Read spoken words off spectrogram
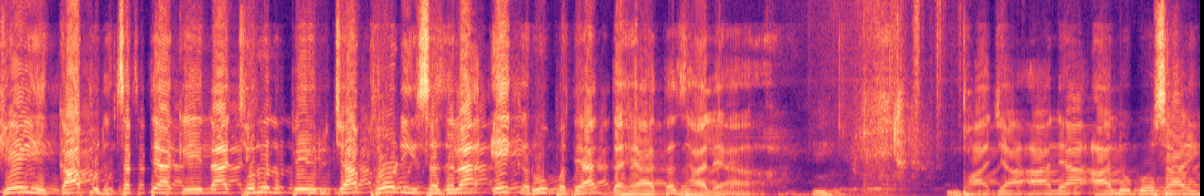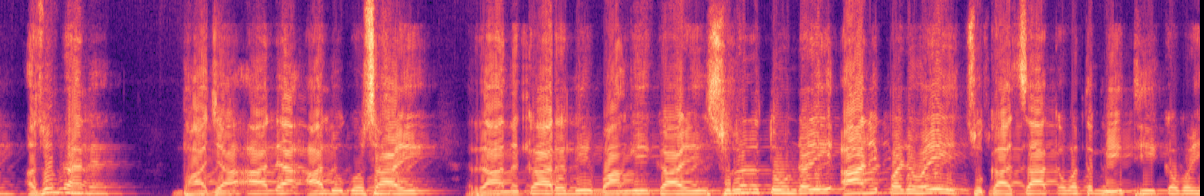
केळी कापून चकत्या केला चिरून पेरूच्या फोडी सजला एक रूप त्या दह्यात झाल्या. भाज्या आल्या आलू गोसाळी. अजून राहिल्या. भाज्या आल्या आलू गोसाळी. रानकारली वांगी काळी सुरण तोंडळी आणि पडवळी चुका चाकवत मेथी कवळी.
